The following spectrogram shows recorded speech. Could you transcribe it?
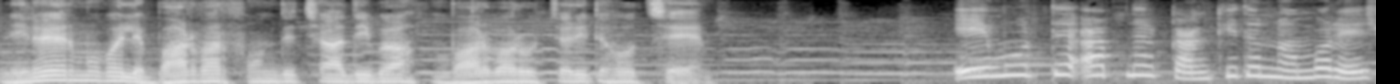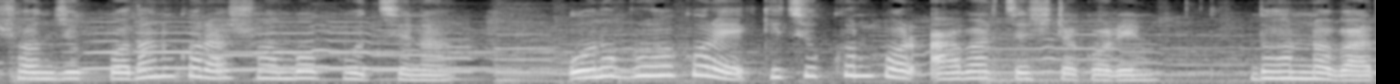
নিলয়ের মোবাইলে বারবার ফোন দিচ্ছে আদিবা বারবার উচ্চারিত হচ্ছে। এই মুহূর্তে আপনার কাঙ্ক্ষিত নম্বরে সংযোগ প্রদান করা সম্ভব হচ্ছে না। অনুগ্রহ করে কিছুক্ষণ পর আবার চেষ্টা করেন। ধন্যবাদ।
